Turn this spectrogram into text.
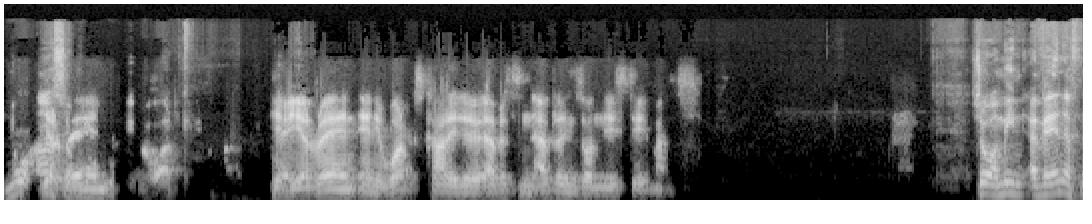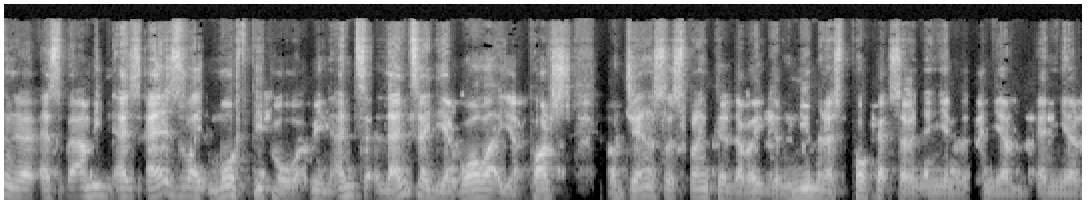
No hassle. Paperwork. Yeah, your rent, any works carried out, everything, everything's on these statements. So I mean, if anything, it's, I mean, it's, it is like most people. I mean, the inside of your wallet, your purse, are generously sprinkled about your numerous pockets in your in your in your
